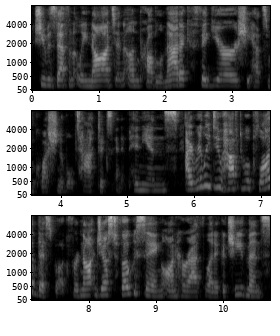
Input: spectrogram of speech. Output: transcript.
She was definitely not an unproblematic figure. She had some questionable tactics and opinions. I really do have to applaud this book for not just focusing on her athletic achievements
